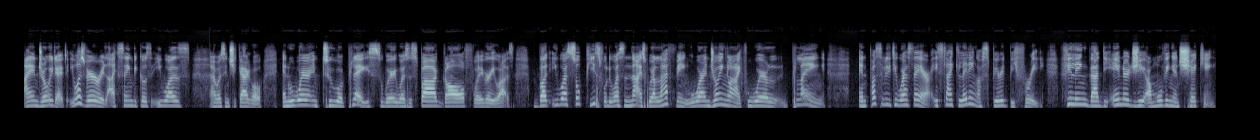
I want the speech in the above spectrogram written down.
I enjoyed it. It was very relaxing because it was. I was in Chicago, and we were into a place where it was a spa, golf, whatever it was, but it was so peaceful. It was nice. We were laughing. We were enjoying life. We were playing and possibility was there. It's like letting our spirit be free, feeling that the energy are moving and shaking.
